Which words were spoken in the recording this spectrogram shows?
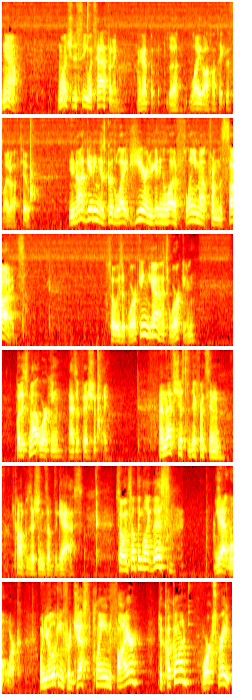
Now, I want you to see what's happening. I got the, the light off. I'll take this light off too. You're not getting as good light here, and you're getting a lot of flame out from the sides. So is it working? Yeah, it's working. But it's not working as efficiently. And that's just the difference in compositions of the gas. So in something like this, yeah, it won't work. When you're looking for just plain fire to cook on, works great.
